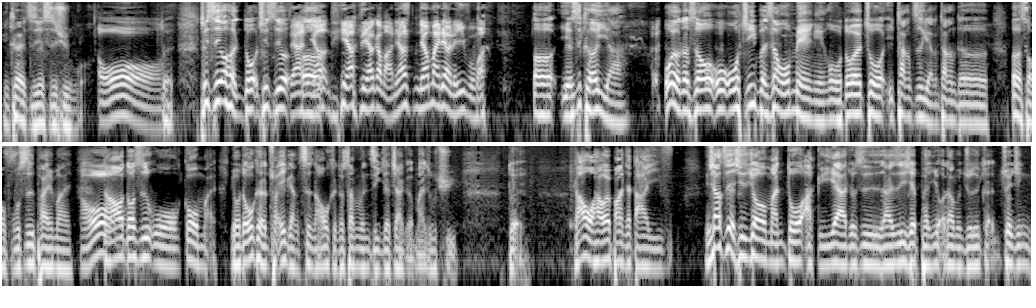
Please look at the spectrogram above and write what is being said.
你可以直接私讯我哦。对，其实有很多，其实有。等下你要你要你要干嘛？你要你要卖掉你的衣服吗？呃，也是可以啊。我有的时候，我我基本上我每年我都会做一趟至两趟的二手服饰拍卖。哦。然后都是我购买，有的我可能穿一两次，然后我可能三分之一的价格卖出去。对。然后我还会帮人家搭衣服。你像之前其实就蛮多阿迪亚，就是还是一些朋友，他们就是可能最近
